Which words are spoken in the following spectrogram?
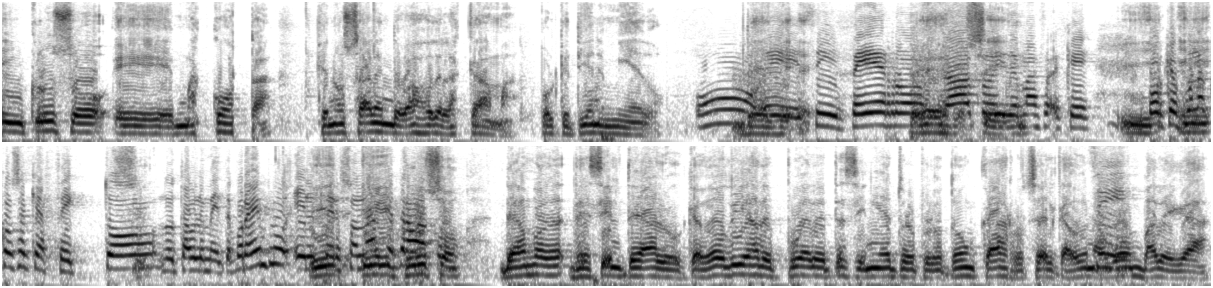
incluso eh, mascotas que no salen debajo de las camas porque tienen miedo. Oh, eh, sí, perros, gatos y demás. Que, porque fue una cosa que afectó notablemente. Por ejemplo, el personal que Incluso, déjame decirte algo, que dos días después de este siniestro explotó un carro cerca de una bomba de gas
